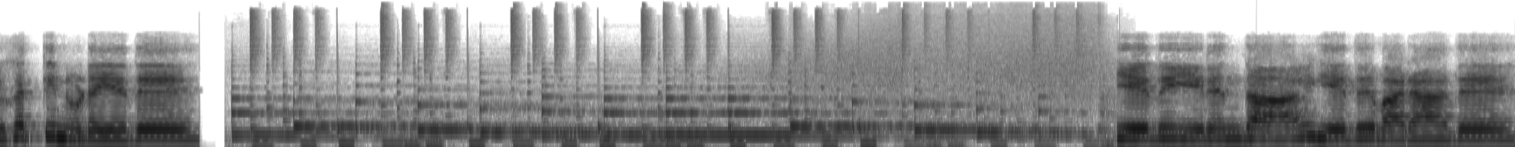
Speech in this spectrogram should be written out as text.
யுகத்தினுடையது. எது இருந்தால் எது வராது?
